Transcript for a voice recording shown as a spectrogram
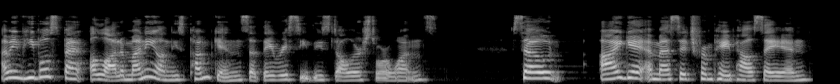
I mean, people spent a lot of money on these pumpkins that they received, these dollar store ones. So, I get a message from PayPal saying,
